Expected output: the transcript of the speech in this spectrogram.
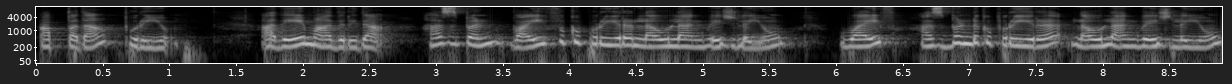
அப்போ தான் புரியும். அதே மாதிரி தான் ஹஸ்பண்ட் ஒய்ஃபுக்கு புரிகிற லவ் லாங்குவேஜ்லையும் ஒய்ஃப் ஹஸ்பண்டுக்கு புரிகிற லவ் லாங்குவேஜ்லேயும்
